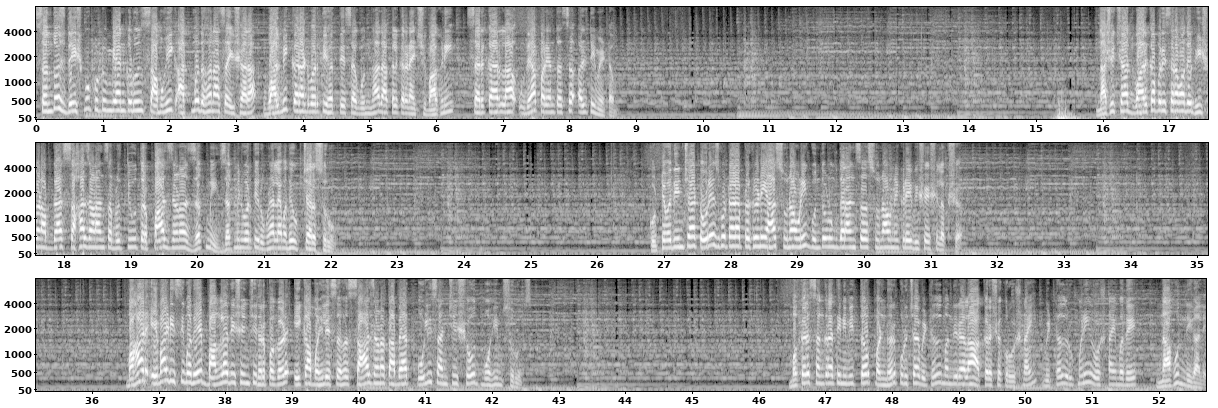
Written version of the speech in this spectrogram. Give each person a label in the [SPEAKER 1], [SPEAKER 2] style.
[SPEAKER 1] संतोष देशमुख कुटुंबियांकडून सामूहिक आत्मदहनाचा इशारा वाल्मिक कराडवरती हत्येचा गुन्हा दाखल करण्याची मागणी सरकारला उद्यापर्यंतचं अल्टिमेटम. नाशिकच्या द्वारका परिसरामध्ये भीषण अपघात सहा जणांचा मृत्यू तर पाच जण जखमी. जखमींवरती रुग्णालयामध्ये उपचार सुरू. कोट्यवधींच्या टोरेस घोटाळ्या प्रकरणी आज सुनावणी गुंतवणूकदारांचं सुनावणीकडे विशेष लक्ष. महाड एमआयडीसी मध्ये बांगलादेशींची धरपकड एका महिलेसह सहा जण ताब्यात पोलिसांची शोध मोहीम सुरूच. मकर संक्रांतीनिमित्त पंढरपूरच्या विठ्ठल मंदिराला आकर्षक रोषणाई विठ्ठल रुक्मिणी रोषणाईमध्ये नाहून निघाले.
